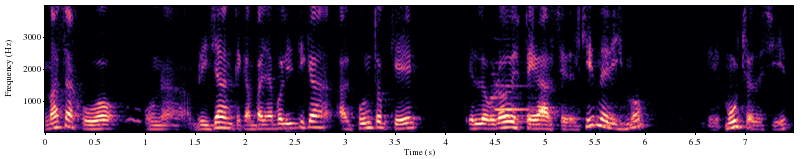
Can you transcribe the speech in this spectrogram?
Massa jugó una brillante campaña política al punto que él logró despegarse del kirchnerismo, que es mucho decir,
